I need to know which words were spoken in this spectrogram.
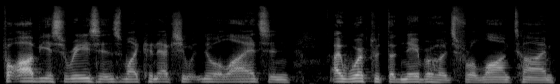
for obvious reasons. My connection with New Alliance and I worked with the neighborhoods for a long time.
